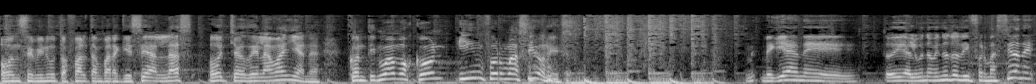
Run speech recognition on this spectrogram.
11 minutos faltan para que sean las 8 de la mañana. Continuamos con informaciones. Me- Me quedan eh, todavía algunos minutos de informaciones.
